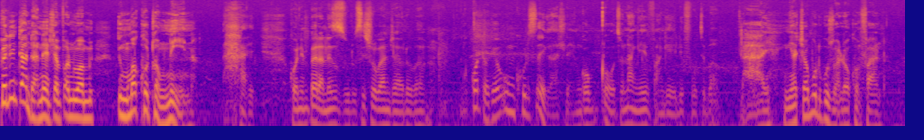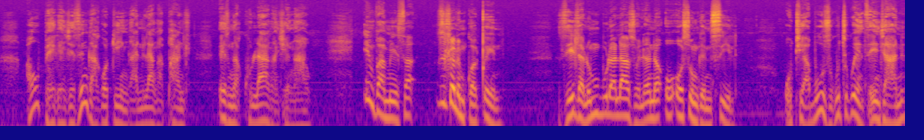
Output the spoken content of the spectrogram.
Phela intandane enhle mfana wami ingumakhothwa nginina Hayi, khona impela nesizulu sisho kanjalo baba. Kodwa ke ungikhulise kahle ngobuqotho nangevangeli futhi baba. hayi ngiyajabula ukuzwa lokho mfana. Awubheke nje zingakodwa izingane la ngaphandle ezingakhulanga njengawe imvamisa zihlele emgwaqeni zidla lombulalazo lena osungenisile. Uthi yabuza ukuthi kwenze njani?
